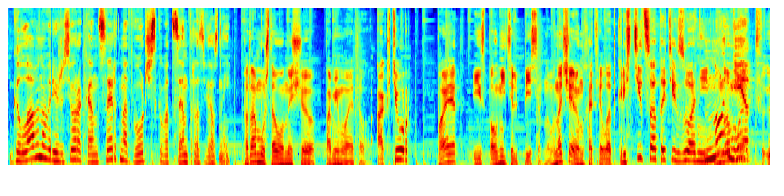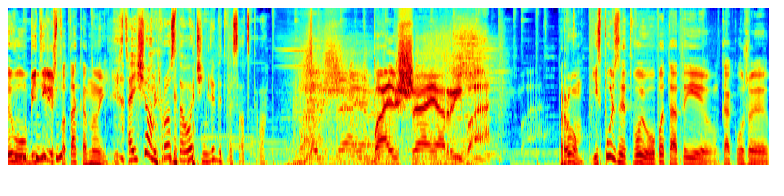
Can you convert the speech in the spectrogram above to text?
главного режиссера концертно-творческого центра «Звездный». Потому что он еще, помимо этого, актер, поэт и исполнитель песен. Вначале он хотел откреститься от этих званий, Но мы нет. его убедили, что так оно и есть. А еще он просто очень любит Высоцкого. Большая рыба. Ром, используя твой опыт, а ты, как уже,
